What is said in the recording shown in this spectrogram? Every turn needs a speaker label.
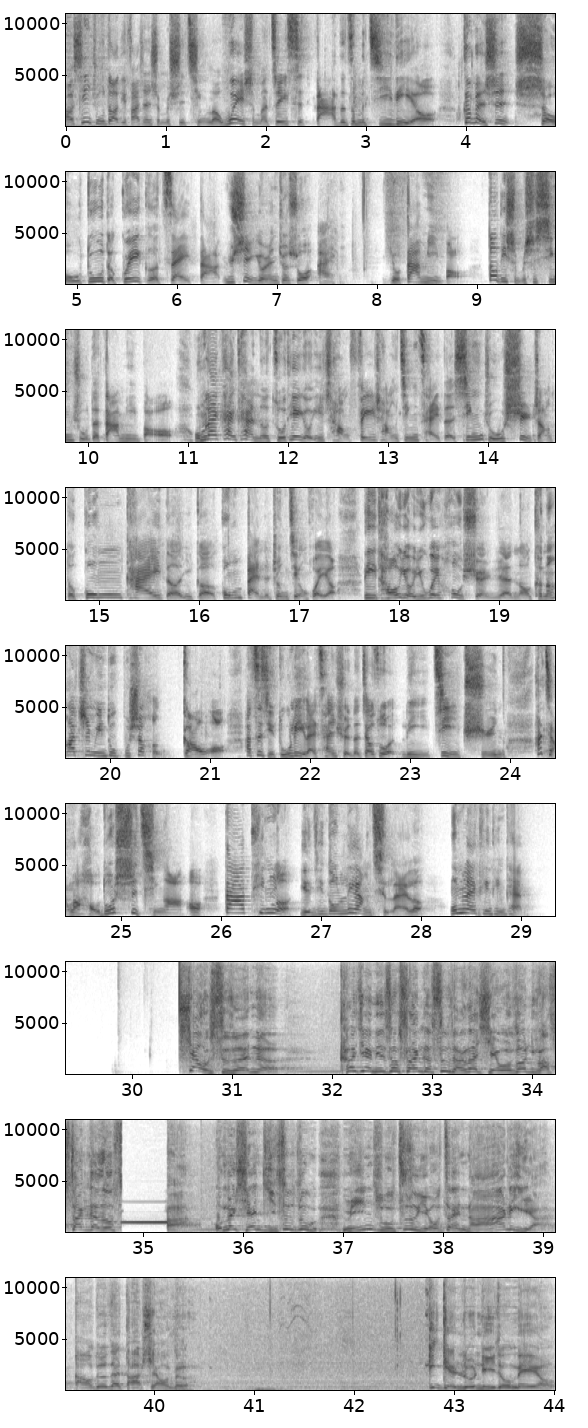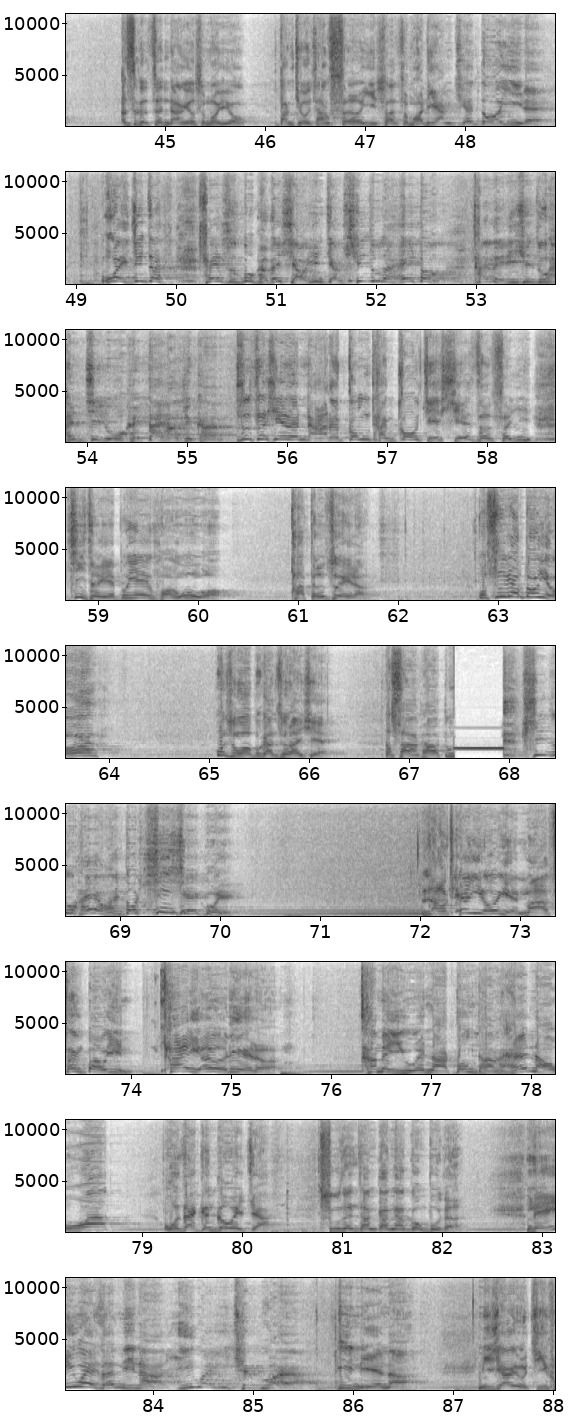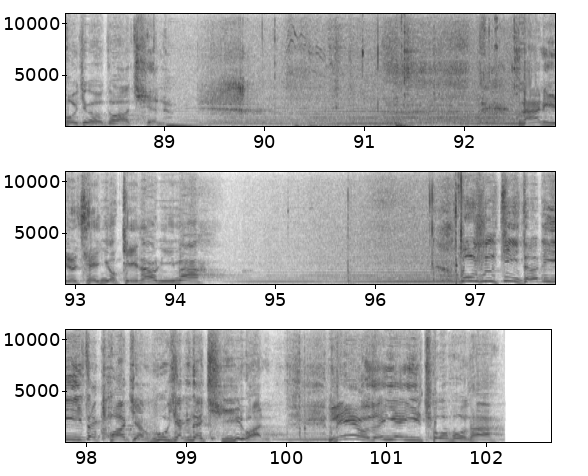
Speaker 1: 好，新竹到底发生什么事情了？为什么这一次打的这么激烈哦？根本是首都的规格在打。于是有人就说：“哎，有大密宝。”到底什么是新竹的大密宝？我们来看看呢。昨天有一场非常精彩的新竹市长的公开的一个公办的证监会哦，里头有一位候选人哦，可能他知名度不是很高哦，他自己独立来参选的，叫做李继群。他讲了好多事情啊哦，大家听了眼睛都亮起来了。我们来听听看。
Speaker 2: 笑死人了！柯建明说三个市长在写，我说你把三个都。啊！我们选举制度、民主自由在哪里呀？好的在打小的，一点伦理都没有。啊，这个政党有什么用？棒球场十二亿算什么？两千多亿嘞！我已经在 Facebook 跟小英讲，新竹的黑洞，台北离新竹很近，我可以带他去看。是这些人拿了公堂勾结学者神医，记者也不愿意访问我，怕得罪了。我资料都有啊。为什么我不敢出来写？那沙卡都，新竹还有很多吸血鬼，老天有眼，马上报应，太恶劣了。他们以为拿公帑很好花，我再跟各位讲，苏贞昌刚刚公布的，每一位人民啊，一万一千块啊，一年呐，你家有几口就有多少钱啊？哪里的钱有给到你吗？都是既得利益在夸奖，互相在取暖，没有人愿意戳破他。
